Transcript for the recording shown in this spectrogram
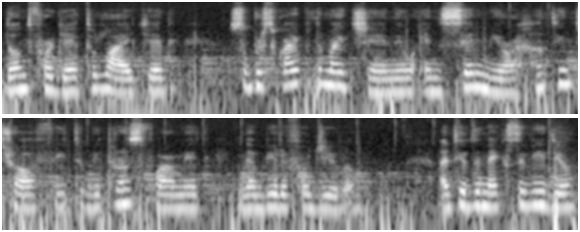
don't forget to like it, subscribe to my channel and send me your hunting trophy to be transformed in a beautiful jewel. Until the next video!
